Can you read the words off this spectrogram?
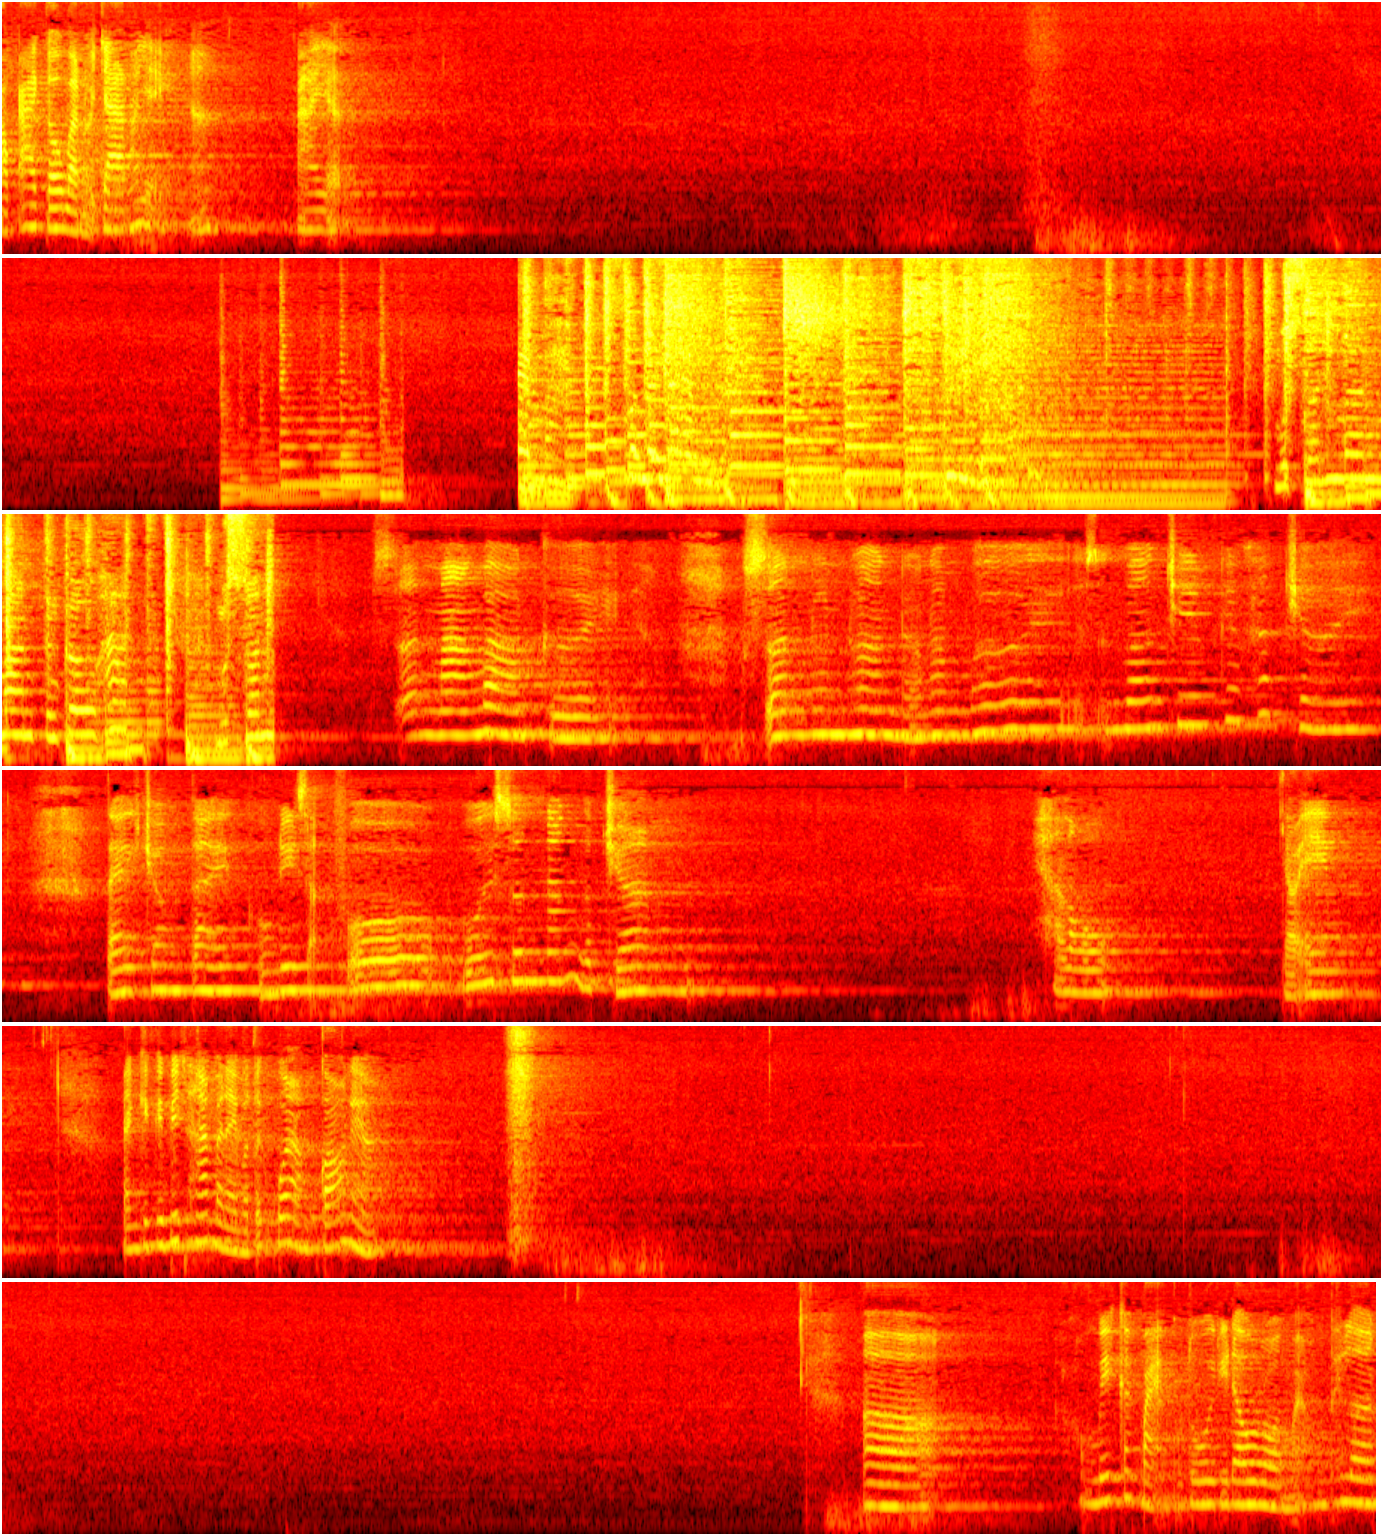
học ai cơ bà nội cha nói vậy à. tay trong tay cùng đi dạo phố, vui xuân nắng ngập tràn. Hello. Chào em. Anh kiếm cái beat hát bài này mà tức quá không có nè. biết các bạn của tôi đi đâu rồi mà không thấy lên.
